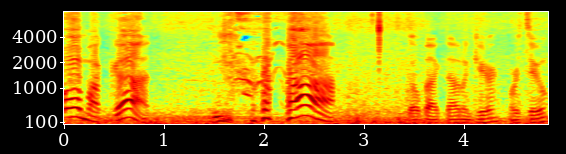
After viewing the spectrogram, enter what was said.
Oh my god! Go back down a gear or two.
